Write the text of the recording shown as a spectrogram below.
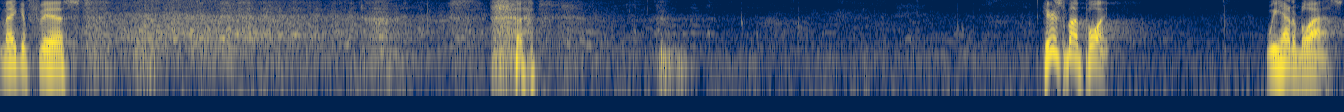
make a fist. Here's my point we had a blast.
